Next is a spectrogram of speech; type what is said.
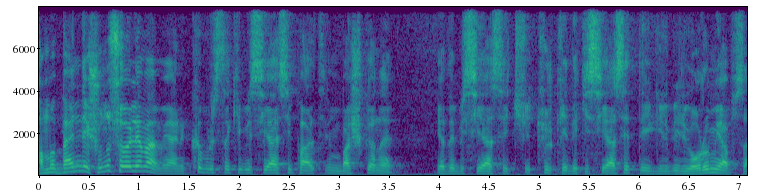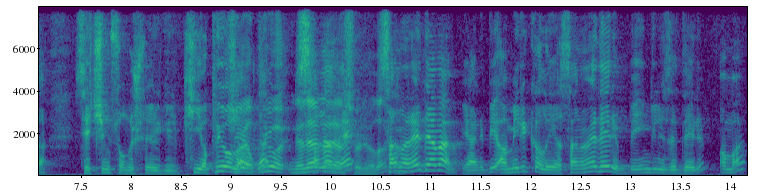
Ama ben de şunu söylemem yani Kıbrıs'taki bir siyasi partinin başkanı ya da bir siyasetçi Türkiye'deki siyasetle ilgili bir yorum yapsa seçim sonuçları ilgili ki yapıyorlar Ki da yapıyor, neler sana neler ne, söylüyorlar. Sana ne demem. Yani bir Amerikalıya sana ne derim, bir İngiliz'e derim ama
